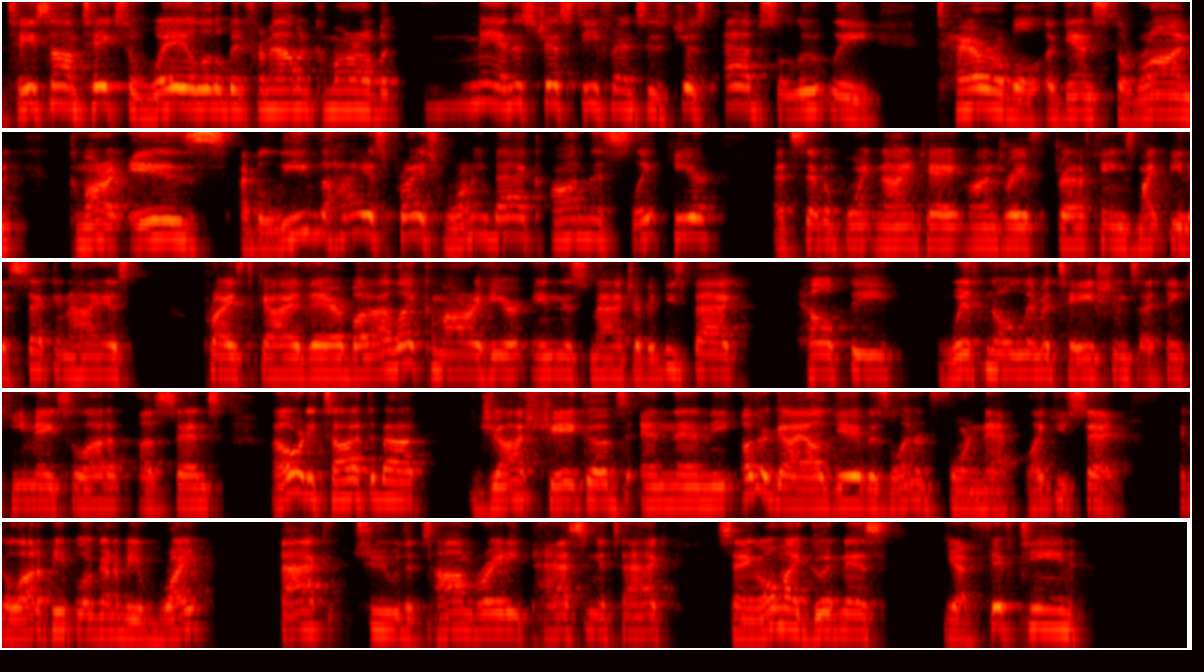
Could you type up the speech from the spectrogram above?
Taysom takes away a little bit from Alvin Kamara, but man, this Jets defense is just absolutely terrible against the run. Kamara is, I believe, the highest priced running back on this slate here at 7.9K on DraftKings. Might be the second highest priced guy there, but I like Kamara here in this matchup. If he's back healthy with no limitations, I think he makes a lot of uh, sense. I already talked about Josh Jacobs, and then the other guy I'll give is Leonard Fournette. Like you said, I think a lot of people are going to be right back to the Tom Brady passing attack, saying, oh my goodness, you had 15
